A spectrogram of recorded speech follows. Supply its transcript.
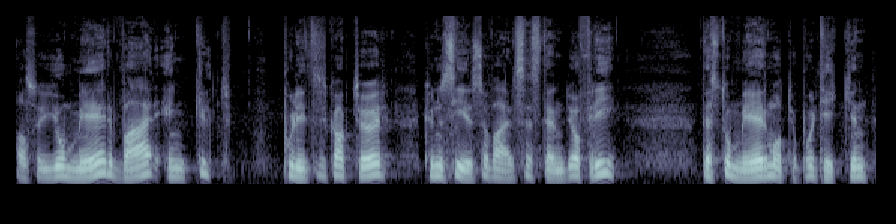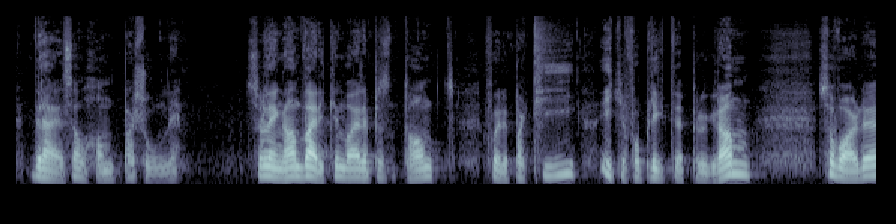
Altså, Jo mer hver enkelt politisk aktør kunne sies å være selvstendig og fri, desto mer måtte politikken dreie seg om ham personlig. Så lenge han verken var representant for et parti, ikke forpliktet et program, så var, det,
